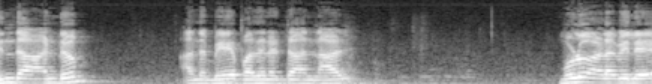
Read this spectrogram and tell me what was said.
இந்த ஆண்டும் அந்த மே பதினெட்டாம் நாள் முழு அளவிலே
